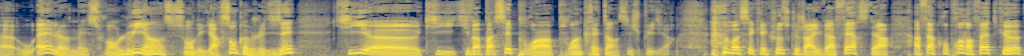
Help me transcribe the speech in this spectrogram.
euh, ou elle, mais souvent lui, hein, ce sont des garçons comme je le disais, qui euh, qui qui va passer pour un pour un crétin, si je puis dire. Moi, c'est quelque chose que j'arrivais à faire, c'est-à-dire à faire comprendre en fait que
